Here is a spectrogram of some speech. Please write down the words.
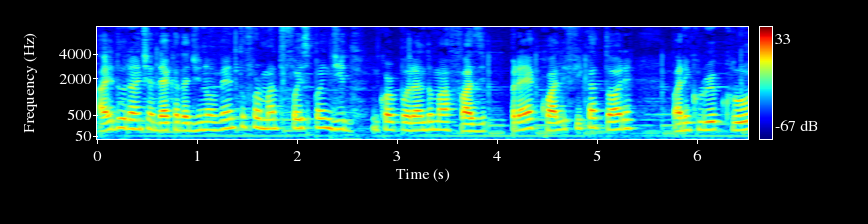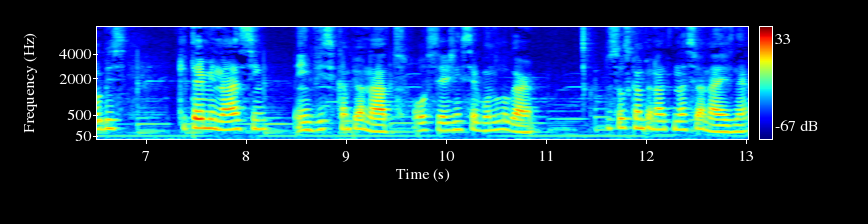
Aí, durante a década de 90, o formato foi expandido, incorporando uma fase pré-qualificatória para incluir clubes que terminassem em vice-campeonato, ou seja, em segundo lugar, dos seus campeonatos nacionais, né?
